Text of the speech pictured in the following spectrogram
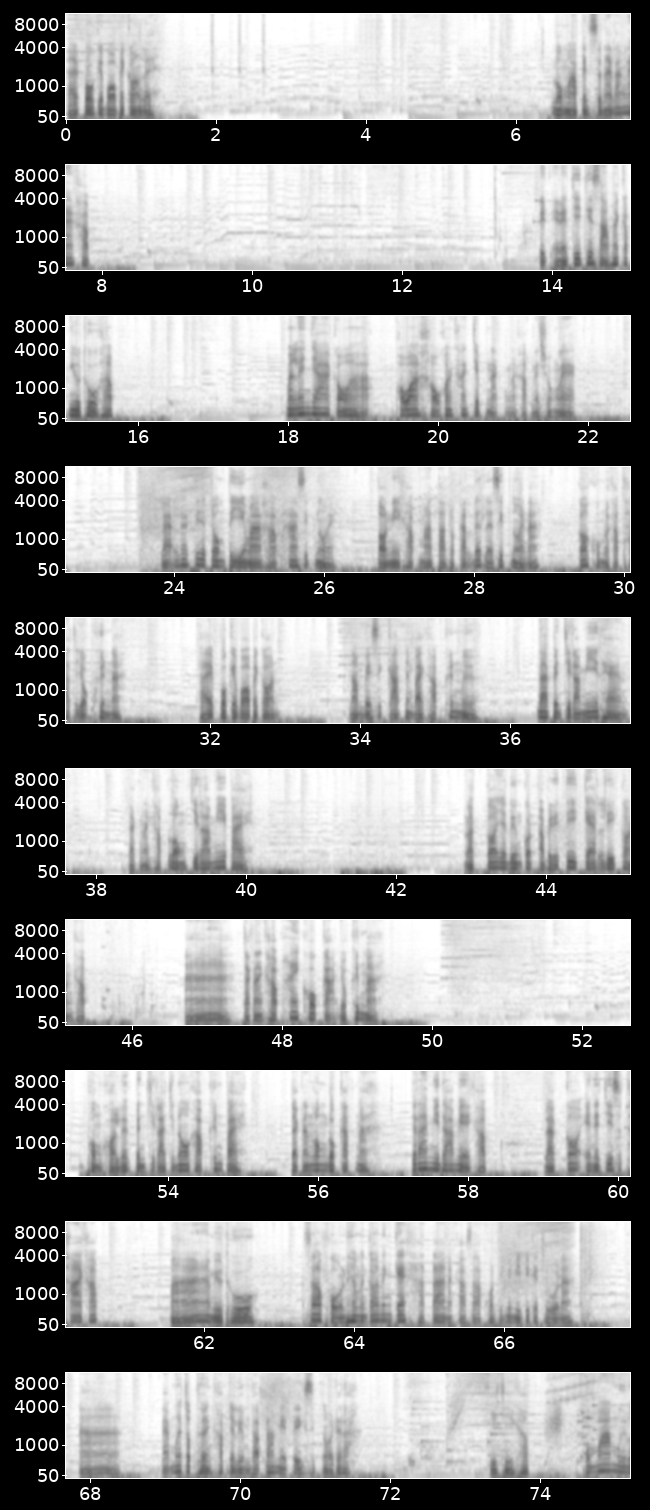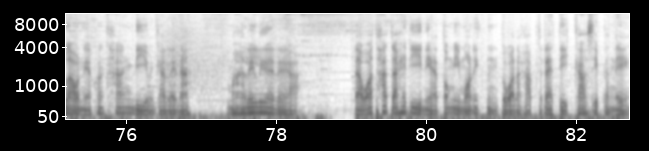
ใช้โปเกบอลไปก่อนเลย ลงมาเป็นเซอร์ไนท์ร่างแรกครับ ติด Energy ที่ 3 ให้กับ Mewtwo ครับ มันเล่นยากก็ว่า เพราะว่าเขาค่อนข้างเจ็บหนักนะครับในช่วงแรก และเลือกที่จะโจมตีมาครับ 50 หน่วย ตอนนี้ครับมาตาตัวกัดเลือดเหลือ 10 หน่วยนะ ก็คุ้มแล้วครับถ้าจะยกขึ้นนะ ใช้โปเกบอลไปก่อนนำเบสิกการ์ดหนึ่งใบครับขึ้นมือ ได้เป็นจิรามี่แทน จากนั้นครับลงจิรามี่ไป แล้วก็อย่าลืมกด ability gas leak ก่อนครับ อ่าจากนั้นครับให้โคกะยกขึ้นมา ผมขอเลือกเป็นจิราจิโน่ครับขึ้นไป จากนั้นลงโดกัสมา จะได้มีดาเมจครับ แล้วก็ energy สุดท้ายครับ มามิวทูสำหรับผมเนี่ยมันก็เล่นแก้ขัดได้นะครับสำหรับคนที่ไม่มีปิกาจูนะ อ่า และเมื่อจบเทิร์นครับ อย่าลืมรับดาเมจไปอีก 10 หน่วยด้วยล่ะ GG ครับ ผมว่ามือเราเนี่ยค่อนข้างดีเหมือนกันเลยนะ มาเรื่อยๆเลยอะแต่ว่าถ้าจะให้ดีเนี่ยต้องมีมอนอีกหนึ่งตัวนะครับ จะได้ตี 90 นั่นเอง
